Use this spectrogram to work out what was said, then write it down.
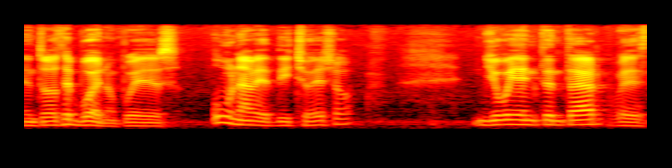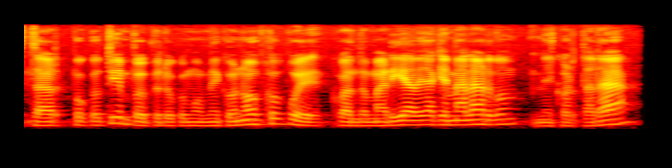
Entonces, bueno, pues una vez dicho eso, yo voy a intentar pues, estar poco tiempo, pero como me conozco, pues cuando María vea que me alargo, me cortará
